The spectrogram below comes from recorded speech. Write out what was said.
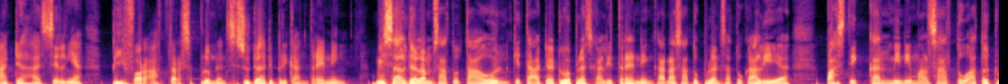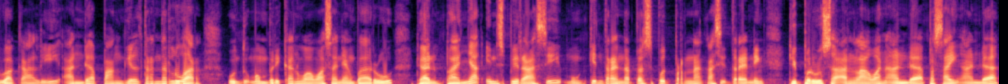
ada hasilnya before after sebelum dan sesudah diberikan training. Misal dalam satu tahun kita ada 12 kali training karena satu bulan satu kali ya. Pastikan minimal satu atau dua kali Anda panggil trainer luar untuk memberikan wawasan yang baru dan banyak inspirasi. Mungkin trainer tersebut pernah kasih training di perusahaan lawan Anda, pesaing Anda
